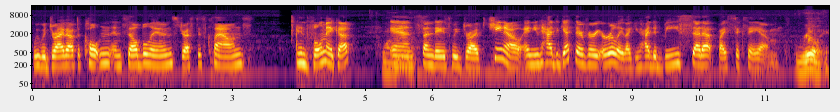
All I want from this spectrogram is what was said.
we would drive out to Colton and sell balloons dressed as clowns in full makeup. Wow. And Sundays we'd drive to Chino, and you had to get there very early. Like you had to be set up by 6 a.m. really,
